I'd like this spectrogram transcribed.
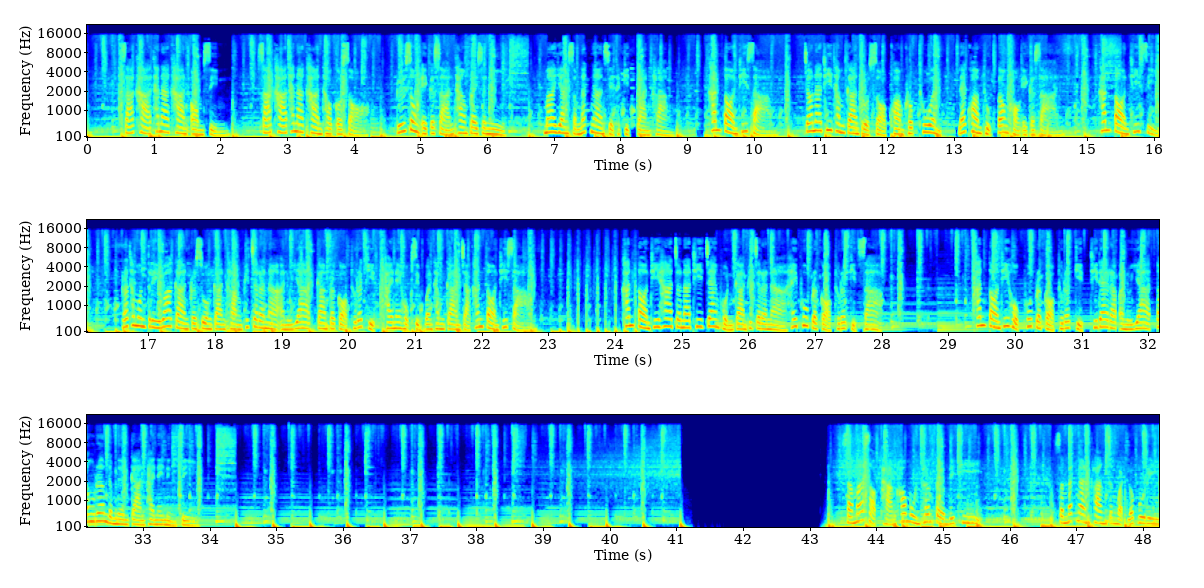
สาขาธนาคารออมสิน สาขาธนาคารทกส หรือส่งเอกสารทางไปรษณีย์มายังสำนักงานเศรษฐกิจการคลัง ขั้นตอนที่ 3 เจ้าหน้าที่ทำการตรวจสอบความครบถ้วน และความถูกต้องของเอกสาร ขั้นตอนที่ 4 รัฐมนตรีว่าการกระทรวงการคลังพิจารณาอนุญาตการประกอบธุรกิจภายใน 60 วันทำการจากขั้นตอนที่ 3ขั้นตอนที่ 5 เจ้าหน้าที่แจ้งผลการพิจารณาให้ผู้ประกอบธุรกิจทราบ ขั้นตอนที่ 6 ผู้ประกอบธุรกิจที่ได้รับอนุญาตต้องเริ่มดำเนินการภายใน 1 ปีสามารถสอบถามข้อมูลเพิ่มเติมได้ที่ สำนักงานคลังจังหวัดลบบุรี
